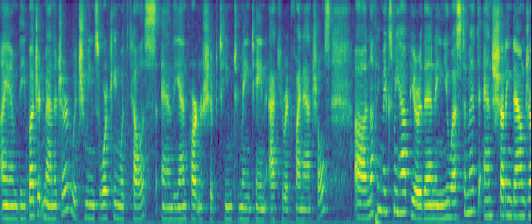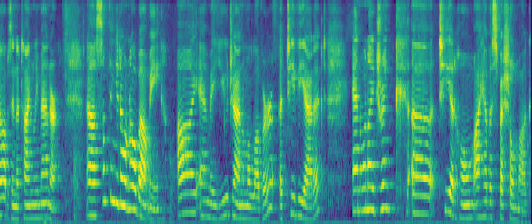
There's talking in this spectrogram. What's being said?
I am the budget manager, which means working with TELUS and the AND Partnership team to maintain accurate financials. Uh, nothing makes me happier than a new estimate and shutting down jobs in a timely manner. Uh, something you don't know about me I am a huge animal lover, a TV addict, and when I drink uh, tea at home, I have a special mug.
